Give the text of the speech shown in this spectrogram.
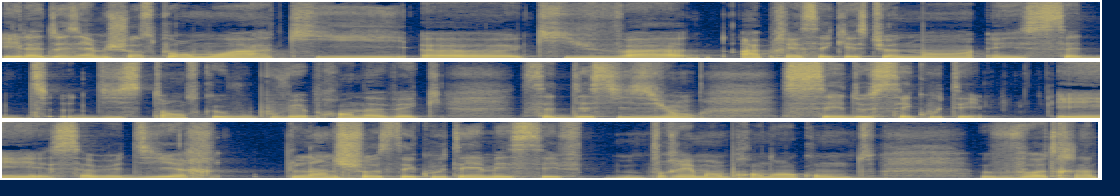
et la deuxième chose pour moi qui, euh, qui va, après ces questionnements et cette distance que vous pouvez prendre avec cette décision, c'est de s'écouter. Et ça veut dire plein de choses s'écouter, mais c'est vraiment prendre en compte votre,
